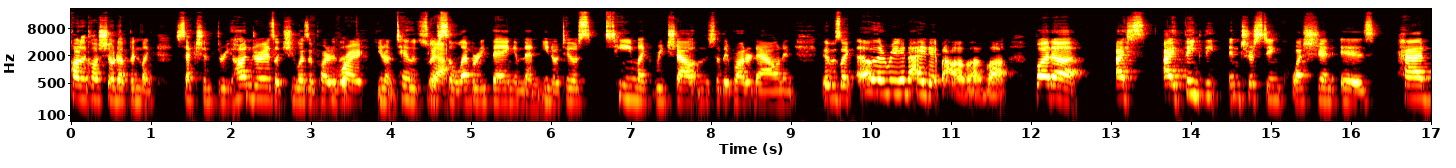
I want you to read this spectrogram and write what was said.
Karlie Kloss showed up in like section three hundreds, like she wasn't part of the Right. you know Taylor Swift Yeah. celebrity thing, and then you know Taylor's team like reached out, and so they brought her down, and it was like oh they're reunited, blah blah blah. But uh, I I think the interesting question is had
